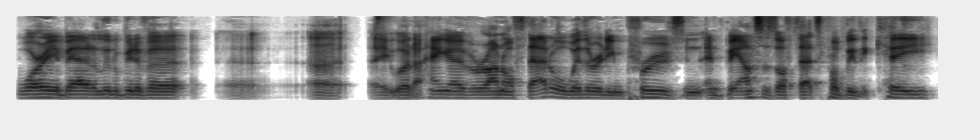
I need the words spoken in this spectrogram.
worry about a little bit of a, uh, uh, a what a hangover run off that, or whether it improves and, and bounces off, that's probably the key.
